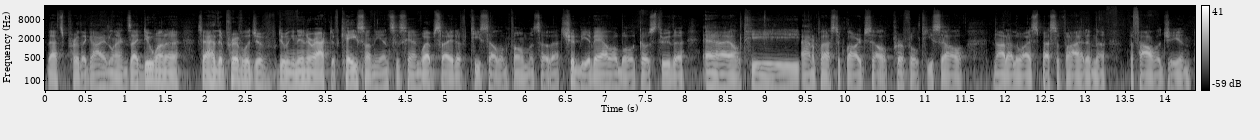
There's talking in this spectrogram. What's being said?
that's per the guidelines. I do want to say I had the privilege of doing an interactive case on the NCCN website of T cell lymphoma, so that should be available. It goes through the AILT, anaplastic large cell, peripheral T cell, not otherwise specified, and the pathology and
